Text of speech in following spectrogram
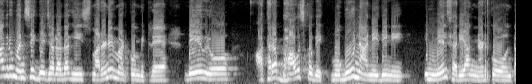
ಆದ್ರೂ ಮನ್ಸಿಗೆ ಬೇಜಾರಾದಾಗ ಈ ಸ್ಮರಣೆ ಮಾಡ್ಕೊಂಡ್ಬಿಟ್ರೆ ದೇವ್ರು ಆ ತರ ಭಾವಿಸ್ಕೋಬೇಕು. ಮಗು ನಾನಿದ್ದೀನಿ ಇನ್ಮೇಲೆ ಸರಿಯಾಗಿ ನಡ್ಕೋ ಅಂತ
